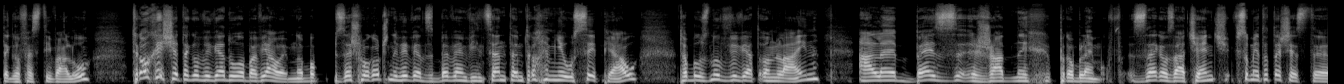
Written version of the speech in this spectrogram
tego festiwalu. Trochę się tego wywiadu obawiałem, no bo zeszłoroczny wywiad z Bevem Vincentem trochę mnie usypiał. To był znów wywiad online, ale bez żadnych problemów. Zero zacięć. W sumie to też jest e,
